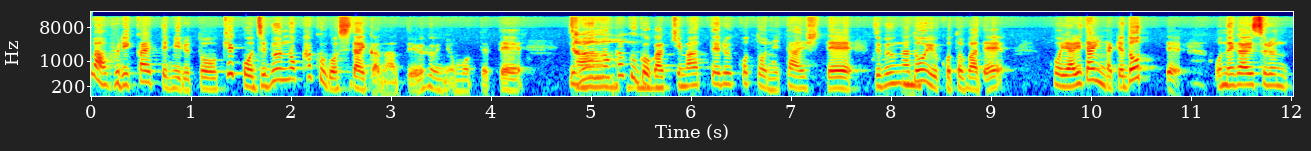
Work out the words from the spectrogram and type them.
今振り返ってみると結構自分の覚悟次第かなっていうふうに思ってて、自分の覚悟が決まってることに対して、自分がどういう言葉でこうやりたいんだけどってお願いする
